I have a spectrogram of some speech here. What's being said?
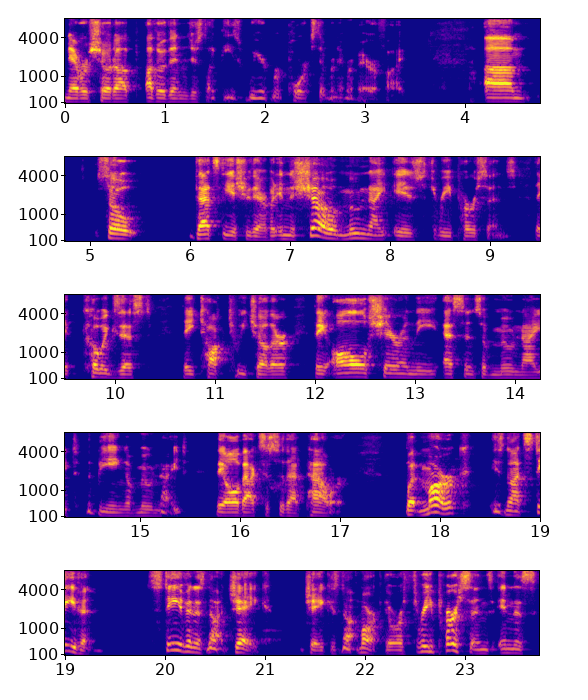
never showed up other than just like these weird reports that were never verified um, so that's the issue there. But in the show, Moon Knight is three persons. They coexist. They talk to each other. They all share in the essence of Moon Knight, the being of Moon Knight. They all have access to that power. But Mark is not Stephen. Stephen is not Jake. Jake is not Mark. There are three persons in this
